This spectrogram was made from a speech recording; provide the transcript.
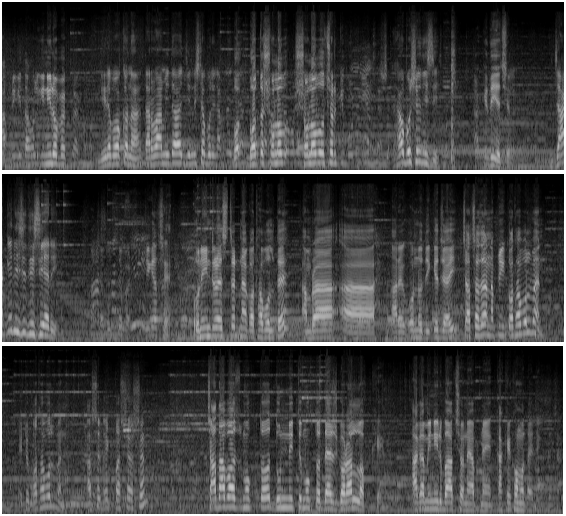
আপনি কি তাহলে কি নিরপেক্ষ এখন? নিরপেক্ষ না। তারপর আমি তো জিনিসটা বলি না আমি তো- গ- গত ষোলো ষোলো বছর কি ভোট দিয়েছেন? হ্যাঁ অবশ্যই দিছি। কাকে দিয়েছিলেন? যাকে দিছি দিছি আরে ঠিক আছে। উনি ইন্টারেস্টেড না কথা বলতে। আমরা আহ, আরে অন্যদিকে যাই। চাচা যান আপনি কি কথা বলবেন? একটু কথা বলবেন? আসেন এক পাশে আসেন। চাঁদাবাজ মুক্ত দুর্নীতি মুক্ত দেশ গড়ার লক্ষ্যে আগামী নির্বাচনে আপনি কাকে ক্ষমতায় দেখতে চান?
